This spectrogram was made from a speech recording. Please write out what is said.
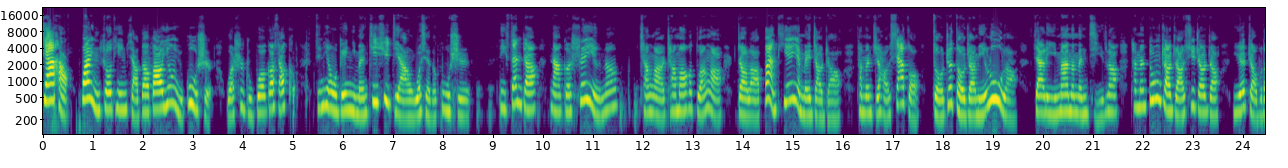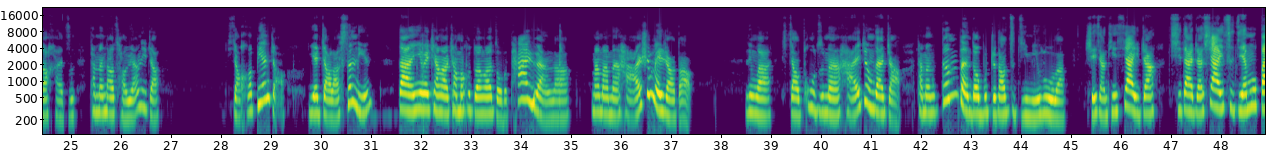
家好，欢迎收听小豆包英语故事，我是主播高小可。今天我给你们继续讲我写的故事。第三章，那个身影呢？长耳、长毛和短耳找了半天也没找着，他们只好瞎走。走着走着迷路了，家里妈妈们急了，他们东找找西找找也找不到孩子。他们到草原里找，小河边找。也找了森林，但因为长耳、长毛和短耳走得太远了，妈妈们还是没找到。另外，小兔子们还正在找，它们根本都不知道自己迷路了。谁想听下一章？期待着下一次节目吧。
